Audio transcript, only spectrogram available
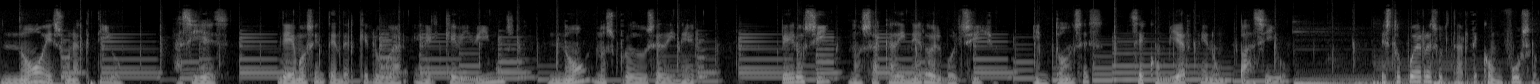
no es un activo, Así es, debemos entender que el lugar en el que vivimos no nos produce dinero, pero sí nos saca dinero del bolsillo, entonces se convierte en un pasivo. Esto puede resultarte confuso,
